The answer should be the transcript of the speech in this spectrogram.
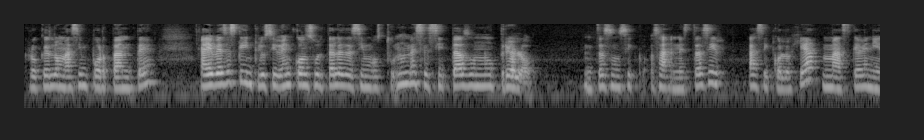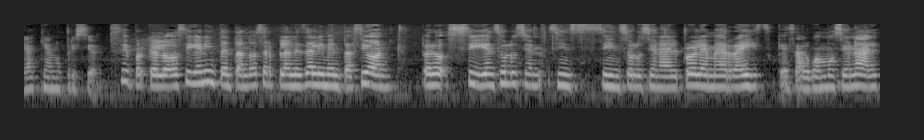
creo que es lo más importante. Hay veces que inclusive en consulta les decimos, tú no necesitas un nutriólogo, necesitas un psico, o sea, necesitas ir a psicología más que venir aquí a nutrición. Sí, porque luego siguen intentando hacer planes de alimentación, pero siguen solucion sin, sin solucionar el problema de raíz, que es algo emocional.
